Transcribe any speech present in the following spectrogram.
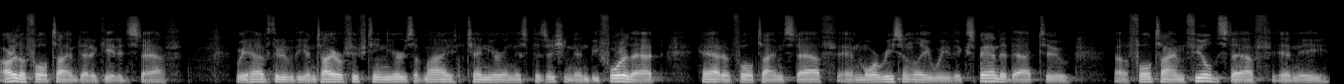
are the full-time dedicated staff. We have through the entire 15 years of my tenure in this position and before that had a full-time staff and more recently we have expanded that to full-time field staff in the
